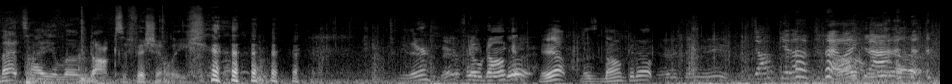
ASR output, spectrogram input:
that's how you load donks efficiently. You there? Let's go donking. yep, let's donk it up. Don't get up. I like that.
